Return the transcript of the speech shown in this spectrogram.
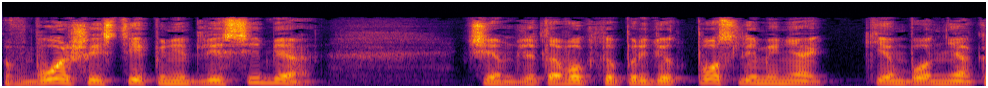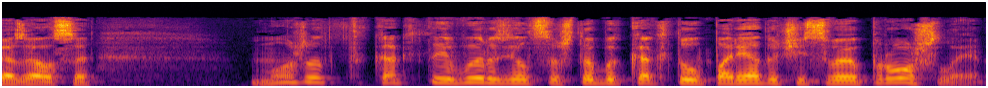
в большей степени для себя, чем для того, кто придет после меня, кем бы он ни оказался. Может, как ты выразился, чтобы как-то упорядочить свое прошлое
